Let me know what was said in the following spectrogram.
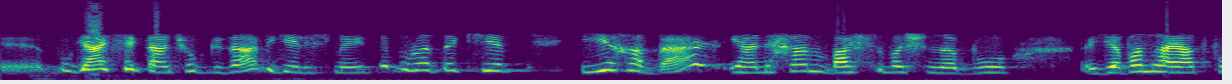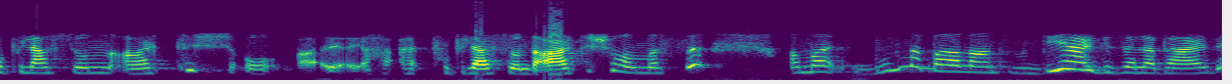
E, bu gerçekten çok güzel bir gelişmeydi. Buradaki iyi haber yani hem başlı başına bu yaban hayat popülasyonunun artış o, popülasyonda artış olması ama bununla bağlantılı diğer güzel haber de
